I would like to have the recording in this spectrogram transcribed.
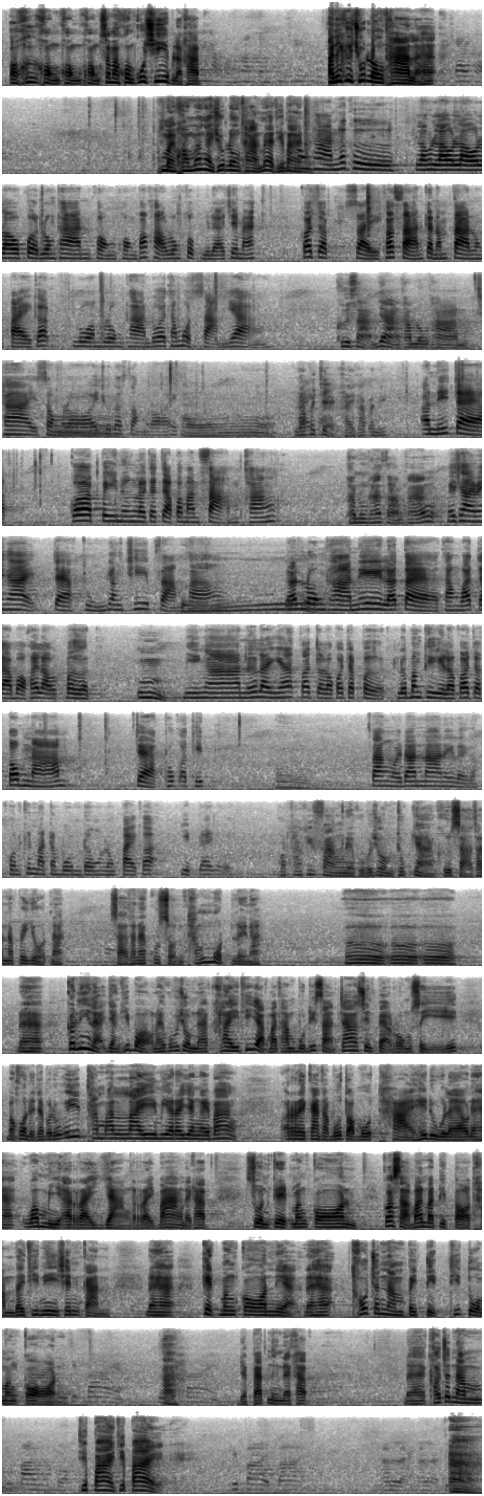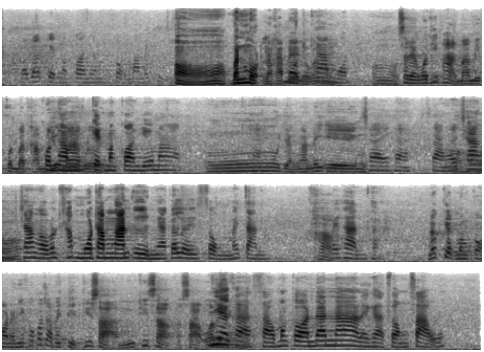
อ๋อคือของของของสมาคมกู้ชีพเหรอครับใช่ค่ะของสมาคมผู้ชีพอันนี้คือชุดลงทานเหรอฮะใช่ค่ะ หมายความว่าไงชุดลงทานแม่อธิบายหลน่งอยทานก็คือเราเราเราเราเปิดลงทานของของผ้าขาวลงศพอยู่แล้วใช่ไหมก็จะใส่ข้าวสารกับน้ำตาลลงไป ก็รวมลงทานด้วยทั้งหมด 3 อย่าง คือสามอย่างทำลงทาน ใช่อืม200 ชุดละ 200ค่ะ อ๋อ แล้วไปแจกใครครับอันนี้อันนี้แจกก็ปีหนึ่งเราจะแจกประมาณ 3 ครั้ง ทำลงทานสามครั้ง ไม่ใช่ไม่ใช่ แจกถุงยังชีพ 3 ครั้ง โอ้ แล้วลงทานนี่แล้วแต่ทางวัดจะบอกให้เราเปิด อืม มีงานหรืออะไรเงี้ย ก็จะเราก็จะเปิด หรือบางทีเราก็จะต้มน้ำแจกทุกอาทิตย์โอ้ตั้งไว้ด้านหน้านี่เลยค่ะคนขึ้นมาทำบุญลงลงไปก็หยิบได้เลย เพราะเท่าที่ฟังเนี่ยคุณผู้ชมทุกอย่างคือสาธารณประโยชน์นะสาธารณกุศลทั้งหมดเลยนะ เออเออเออนะฮะก็นี่แหละอย่างที่บอกนะคุณผู้ชมนะ ใครที่อยากมาทำบุญที่ศาลเจ้าเซียนแปะโรงสี บางคนเดี๋ยวจะมาดูเอ๊ะทำอะไรมีอะไรยังไงบ้าง รายการถามมูตอบมูถ่ายให้ดูแล้วนะฮะว่ามีอะไรอย่างไรบ้างนะครับ ส่วนเกร็ดมังกรก็สามารถมาติดต่อทำได้ที่นี่เช่นกันนะฮะเกร็ดมังกรเนี่ยนะฮะเขาจะนำไปติดที่ตัวมังกรที่ป้ายอะอะที่ป้ายเดี๋ยวแป๊บหนึ่งนะครับนะฮะเขาจะนำที่ป้ายมังกรที่ป้ายที่ป้ายที่ป้ายป้ายนั่นแหละนั่นแหละที่อ่าเพราะว่าเกตมังกรยังส่งมาไม่ถึงอ๋อมันหมดแล้วครับหมแม่ดหรือว่าค่ะไงหมด อ๋อแสดงว่าที่ผ่านมามีคนมาทำคนเยอะมากทำเลยเกตมังกรเยอะมากโอ้อย่างนั้นนี่เอง ใช่ค่ะสั่งแล้วอ๋อช่างช่างเขาโมวทำงานอื่นไงก็เลยส่งไม่ทันครับไม่ทันค่ะ แล้วเกล็ดมังกรอันนี้เขาก็จะไปติดที่ศาลที่เสาเสาอะไรเนี่ยนะค่ะ เสามังกรด้านหน้าเลยค่ะสองเสา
